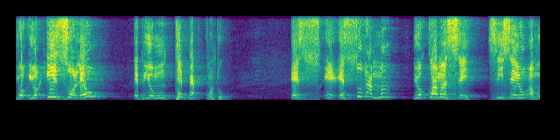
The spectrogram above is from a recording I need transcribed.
Ils ont isolé et puis ont monté peuple contre tout. Et, et, souvent, ont commencé, si c'est un homme,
